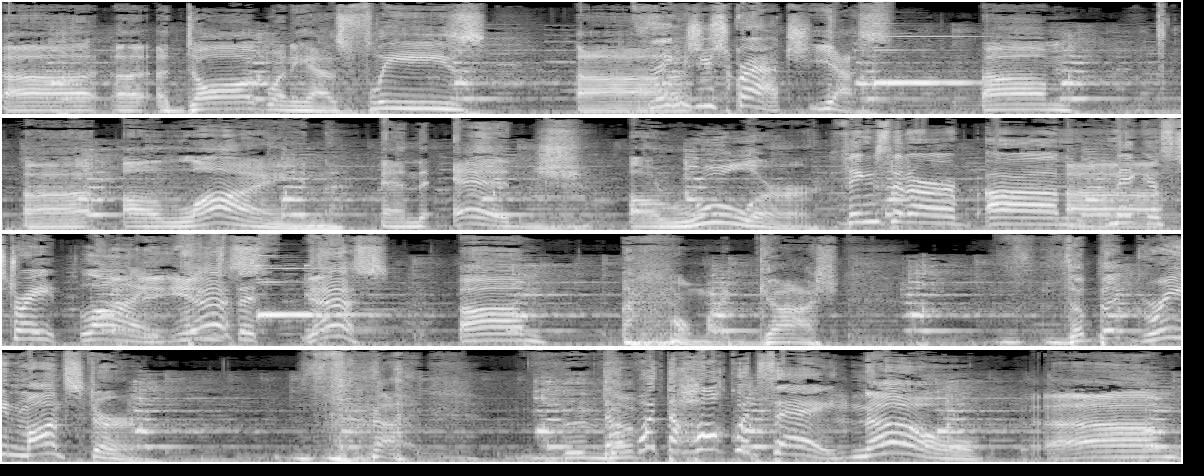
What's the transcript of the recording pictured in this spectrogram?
uh, a, a dog when he has fleas. Uh, Things you scratch. Yes. Um, uh, a line, an edge, a ruler. Things that are um, make a straight line. Yes. that- Yes. Um, oh my gosh. The big green monster. The- the- what the Hulk would say. No. Um,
